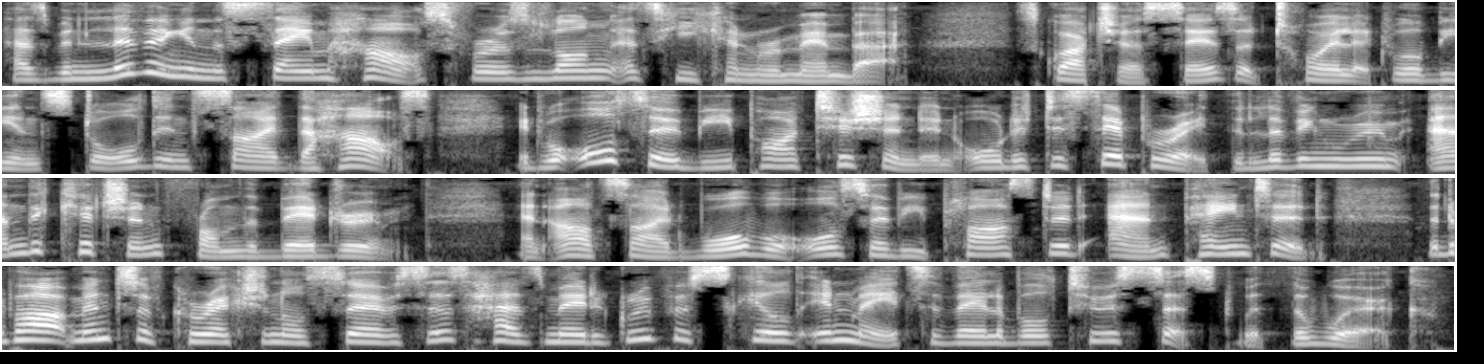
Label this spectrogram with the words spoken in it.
has been living in the same house for as long as he can remember. Skwacha says a toilet will be installed inside the house. It will also be partitioned in order to separate the living room and the kitchen from the bedroom. An outside wall will also be plastered and painted. The Department of Correctional Services has made a group of skilled inmates available to assist with the work.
